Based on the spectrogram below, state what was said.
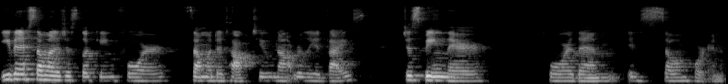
even if someone is just looking for someone to talk to, not really advice, just being there for them is so important.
